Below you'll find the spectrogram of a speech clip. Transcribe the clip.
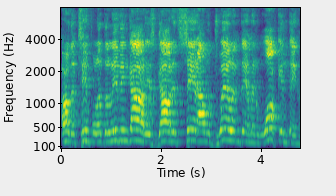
are the temple of the living God, as God hath said, I will dwell in them and walk in them.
